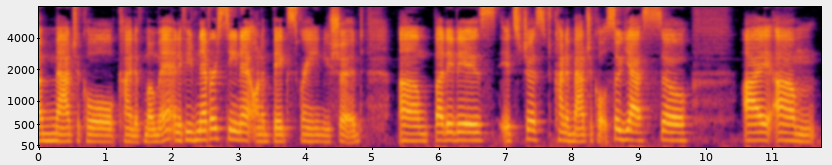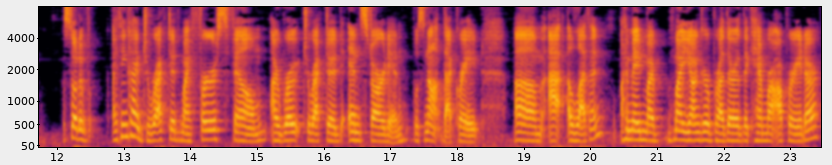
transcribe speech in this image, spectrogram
a magical kind of moment. And if you've never seen it on a big screen, you should. Um, but it is, it's just kind of magical. So, yes, so I um, sort of, I think I directed my first film. I wrote, directed, and starred in, was not that great, um, at 11 I made my my younger brother the camera operator.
